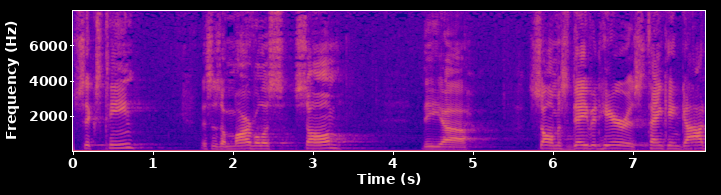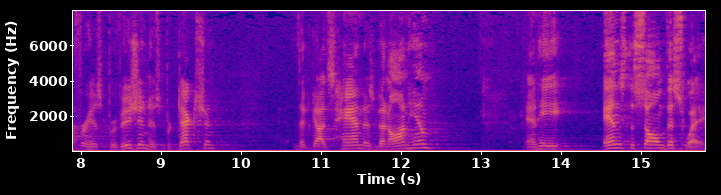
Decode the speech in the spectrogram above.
16. This is a marvelous psalm. The uh, psalmist David here is thanking God for his provision, his protection, that God's hand has been on him. And he ends the psalm this way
